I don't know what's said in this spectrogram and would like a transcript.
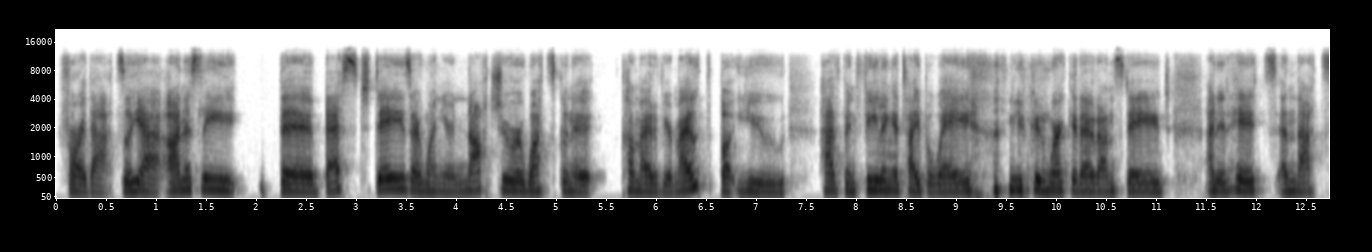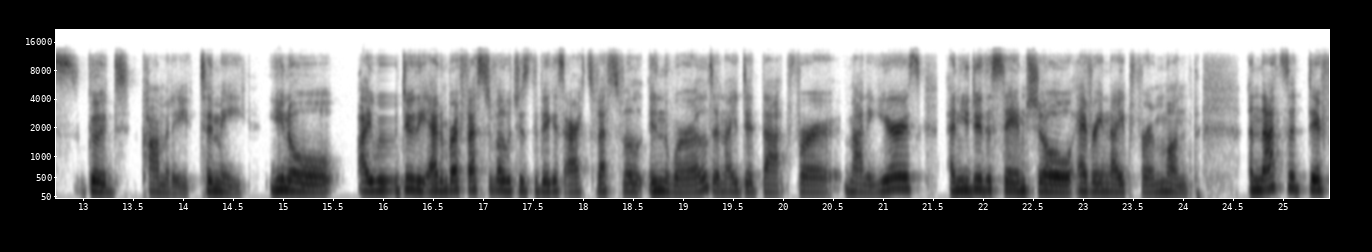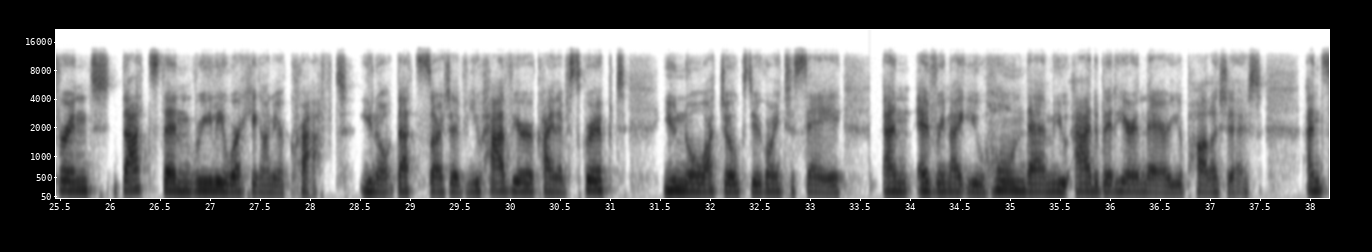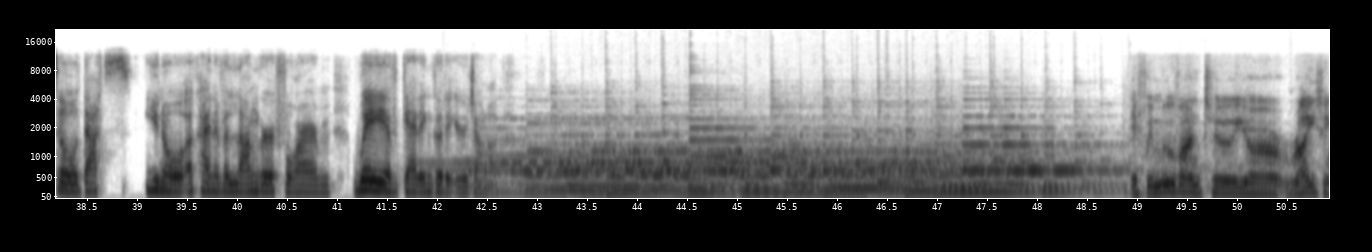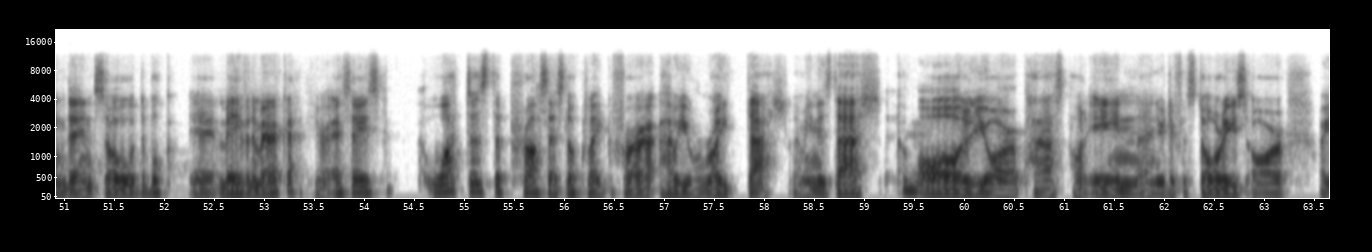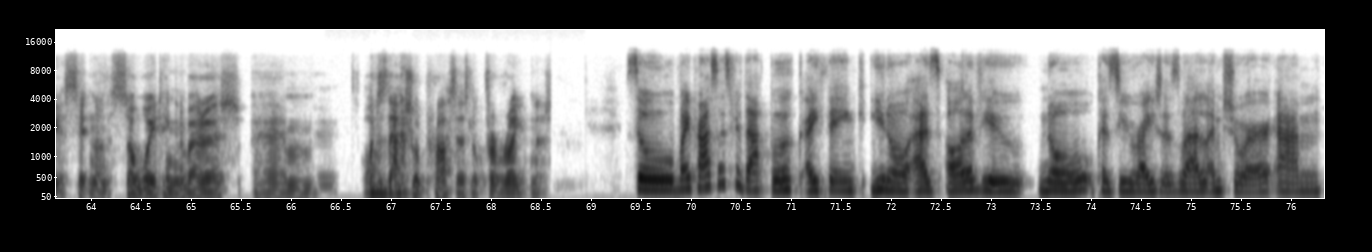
for that. So yeah, honestly, the best days are when you're not sure what's going to come out of your mouth, but you have been feeling a type of way you can work it out on stage and it hits. And that's good comedy to me. You know, I would do the Edinburgh Festival, which is the biggest arts festival in the world. And I did that for many years. And you do the same show every night for a month. And that's a different, that's then really working on your craft. You know, that's sort of, you have your kind of script, you know what jokes you're going to say. And every night you hone them, you add a bit here and there, you polish it. And so that's, you know, a kind of a longer form way of getting good at your job. If we move on to your writing then so the book uh, Maeve in America your essays what does the process look like for how you write that i mean is that mm-hmm. all your past put in and your different stories or are you sitting on the subway thinking about it um, mm-hmm. what does the actual process look for writing it so my process for that book i think you know as all of you know because you write as well i'm sure um,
